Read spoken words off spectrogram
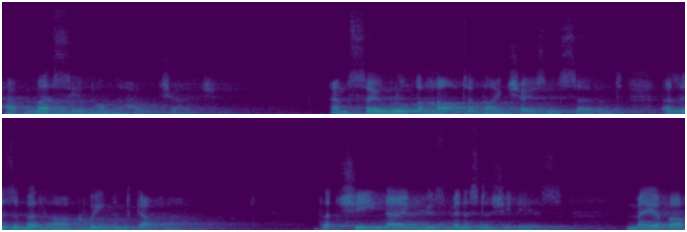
have mercy upon the whole church. And so rule the heart of thy chosen servant, Elizabeth, our Queen and Governor, that she, knowing whose minister she is, may above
